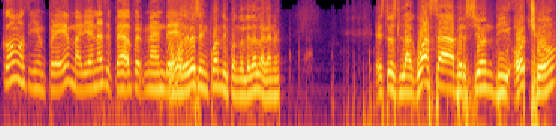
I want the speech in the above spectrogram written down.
Como siempre, Mariana Cepeda Fernández. Como de vez en cuando y cuando le da la gana. Esto es la Guasa versión D8.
